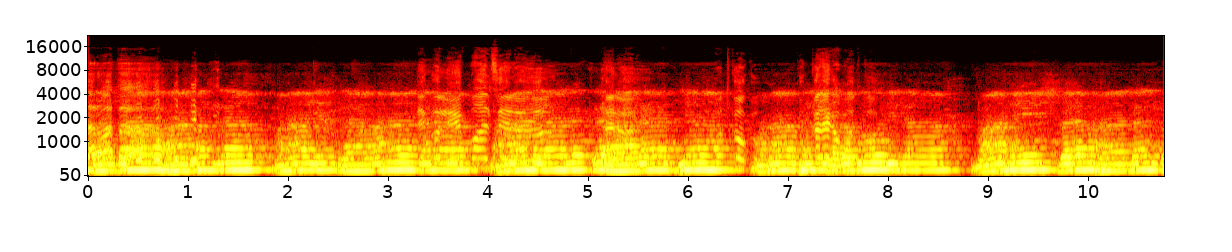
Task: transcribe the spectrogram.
తర్వాత నీకు లేదు. ముట్టుకోకు. ముక్కలేక ముట్టుకో. మాహేశ్వర మహాకల్ప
